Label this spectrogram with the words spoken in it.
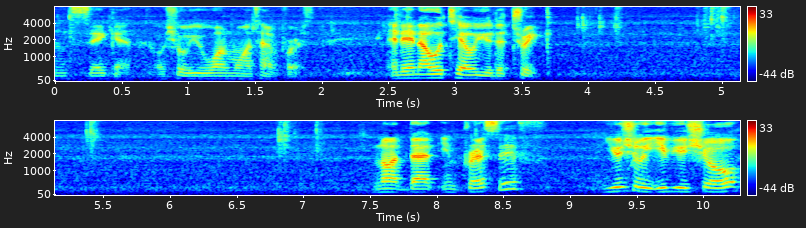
one second. I'll show you one more time first. And then I will tell you the trick. Not that impressive. Usually if you show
